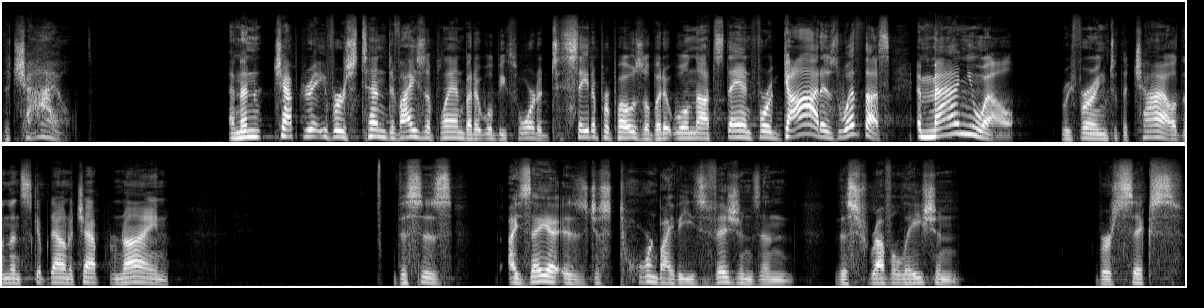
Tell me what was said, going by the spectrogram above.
the child. And then chapter 8, verse 10 devise a plan, but it will be thwarted. State a proposal, but it will not stand. For God is with us. Emmanuel, referring to the child. And then skip down to chapter 9. This is, Isaiah is just torn by these visions and this revelation. Verse 6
